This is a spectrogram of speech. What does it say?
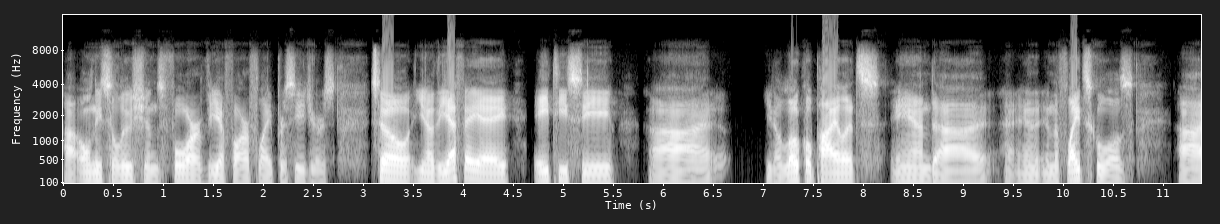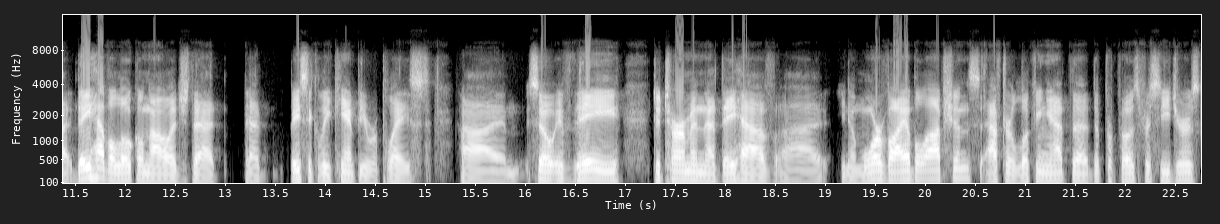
uh, only solutions for VFR flight procedures. So, you know, the FAA, ATC, you know, local pilots and, uh, the flight schools, uh, they have a local knowledge that, that basically can't be replaced. Um, so if they determine that they have, uh, you know, more viable options after looking at the, the proposed procedures,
